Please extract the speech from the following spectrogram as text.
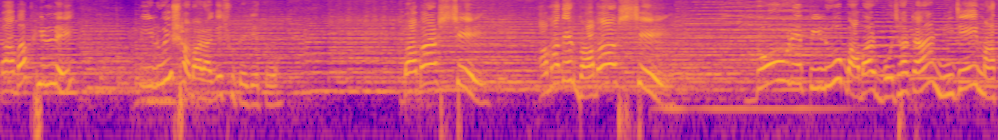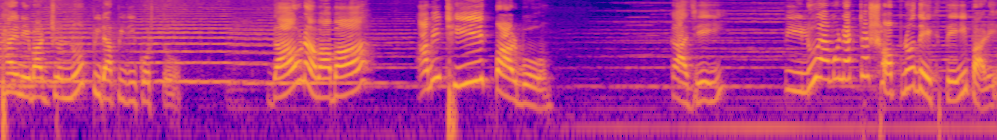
বাবা ফিরলে পিলুই সবার আগে ছুটে যেত। বাবা আসছে, আমাদের বাবা আসছে। দৌড়ে পিলু বাবার বোঝাটা নিজেই মাথায় নেবার জন্য পিড়াপিড়ি করত। দাও না বাবা, আমি ঠিক পারব। কাজেই পিলু এমন একটা স্বপ্ন দেখতেই পারে।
